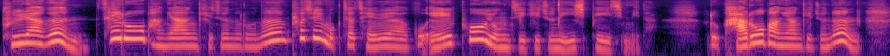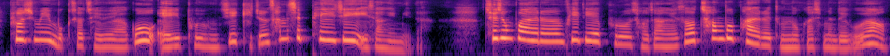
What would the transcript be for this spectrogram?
분량은 세로 방향 기준으로는 표지 목차 제외하고 A4 용지 기준의 20페이지입니다. 그리고 가로 방향 기준은 표지 및 목차 제외하고 A4 용지 기준 30페이지 이상입니다. 최종 파일은 PDF로 저장해서 첨부 파일을 등록하시면 되고요.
